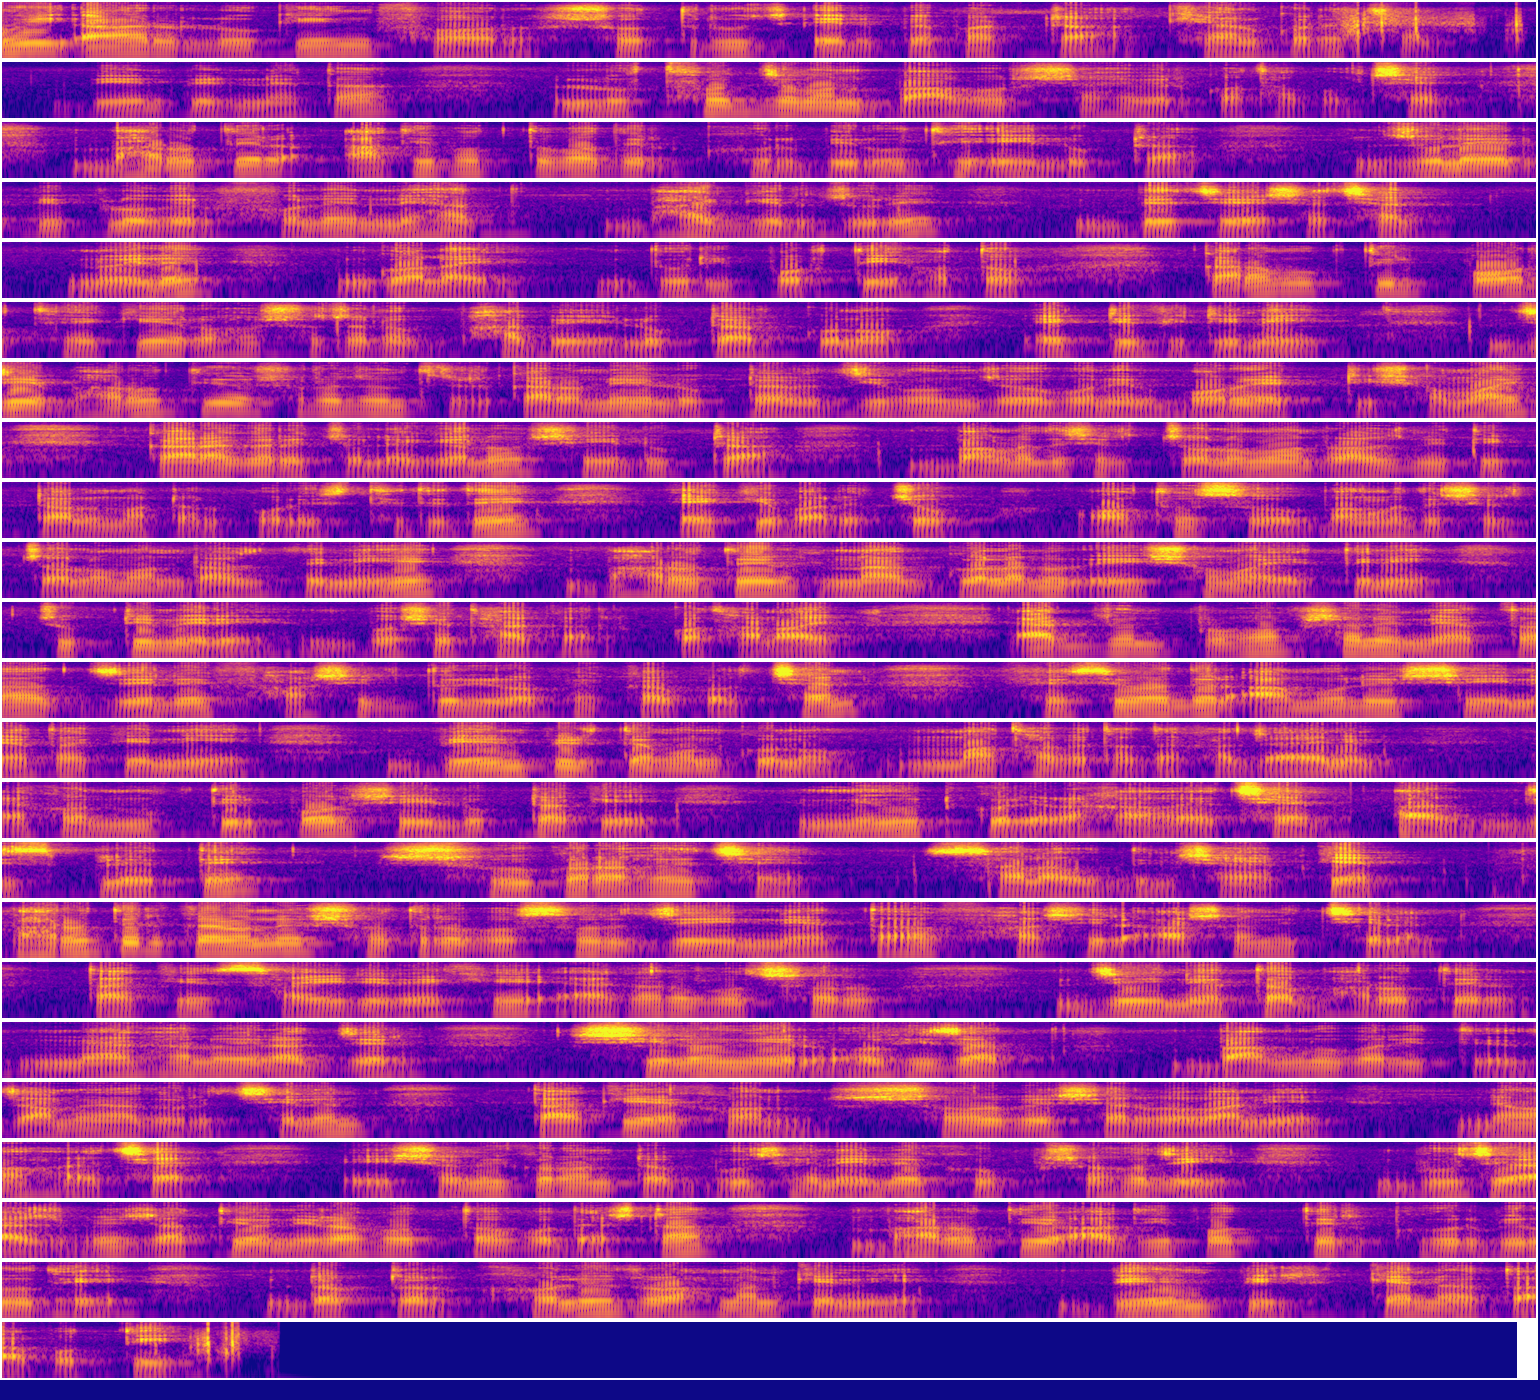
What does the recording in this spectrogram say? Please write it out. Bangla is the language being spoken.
উই আর লুকিং ফর শত্রুজ এর ব্যাপারটা খেয়াল করেছেন। বিএনপির নেতা লুৎফুজ্জামান বাবর সাহেবের কথা বলছে ভারতের আধিপত্যবাদের ঘুর বিরোধী এই লোকটা জুলাইয়ের বিপ্লবের ফলে নেহাত ভাগ্যের জুড়ে বেঁচে এসেছেন। নইলে গলায় দড়ি পড়তেই হতো। কারামুক্তির পর থেকে রহস্যজনকভাবে লোকটার কোনো অ্যাক্টিভিটি নেই। যে ভারতীয় ষড়যন্ত্রের কারণে লোকটার জীবন যৌবনের বড় একটি সময় কারাগারে চলে গেল, সেই লোকটা বাংলাদেশের চলমান রাজনৈতিক টালমাটাল পরিস্থিতিতে একেবারে চুপ। অথচ বাংলাদেশের চলমান রাজনীতি নিয়ে ভারতের নাক গলানোর এই সময়ে তিনি চুপটি মেরে বসে থাকার কথা নয়। একজন প্রভাবশালী নেতা জেলে ফাঁসির দড়ির অপেক্ষা করছেন। ফেসিবাদের আমলে সেই নেতাকে নিয়ে বিএনপির তেমন কোনো মাথা ব্যথা দেখা যায়নি। এখন মুক্তির পর সেই লোকটাকে মিউট করে রাখা হয়েছে। আর ডিসপ্লেতে শো করা হয়েছে সালাউদ্দিন সাহেবকে। ভারতের কারণে সতেরো বছর যেই নেতা ফাঁসির আসামি ছিলেন, তাকে সাইডে রেখে এগারো বছর যেই নেতা ভারতের মেঘালয় রাজ্যের শিলংয়ের অভিজাত বাংলোবাড়িতে জামে আদরে ছিলেন তাকে এখন সর্বেসর্বা বানিয়ে নেওয়া হয়েছে। এই সমীকরণটা বুঝে নিলে খুব সহজেই বুঝে আসবে জাতীয় নিরাপত্তা উপদেষ্টা, ভারতীয় আধিপত্যের ঘুর বিরোধী ডক্টর খলিল রহমানকে নিয়ে বিএনপির কেন এত আপত্তি?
